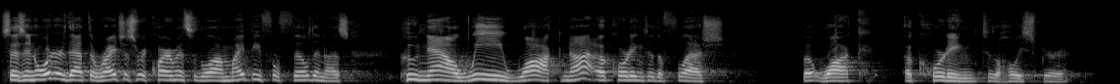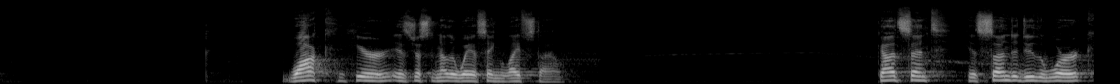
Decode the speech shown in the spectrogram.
says, in order that the righteous requirements of the law might be fulfilled in us who now we walk not according to the flesh, but walk according to the Holy Spirit. Walk here is just another way of saying lifestyle. God sent his son to do the work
